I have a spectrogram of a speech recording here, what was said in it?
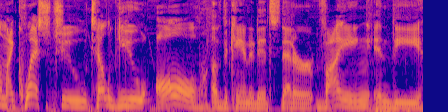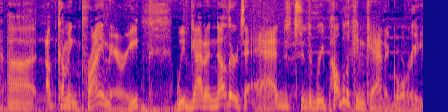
in my quest to tell you all of the candidates that are vying in the uh, upcoming primary, we've got another to add to the Republican category,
